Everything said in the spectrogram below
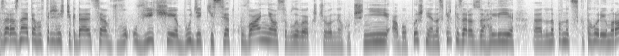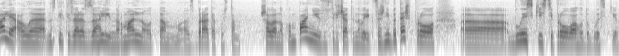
зараз знаєте, гостріше ще кидаються в у вічі будь-які святкування, особливо якщо вони гучні або пишні. Наскільки зараз взагалі, е, ну напевно, це з категорії моралі, але наскільки зараз взагалі нормально от, там е, збирати якусь там шалену компанію, зустрічати новий рік? Це ж ніби теж про е, близькість і про увагу до близьких.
